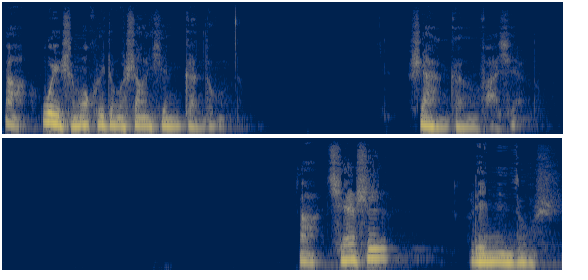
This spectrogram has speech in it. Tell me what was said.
啊！为什么会这么伤心感动呢？善根发现了啊！前世临命终时，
